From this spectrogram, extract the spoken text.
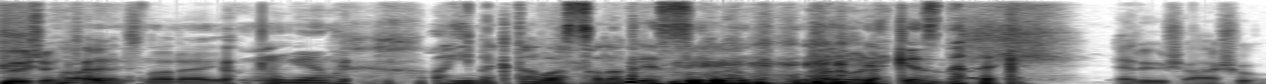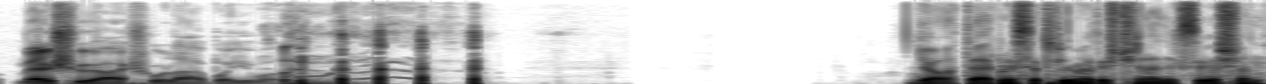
Bőzsöny Ferenc narrája. Igen. A hímek tavasszal agresszívan arról kezdenek. Erős ásó, melső ásó lábaival. Ja, természetfilmet is csinálnék szívesen.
